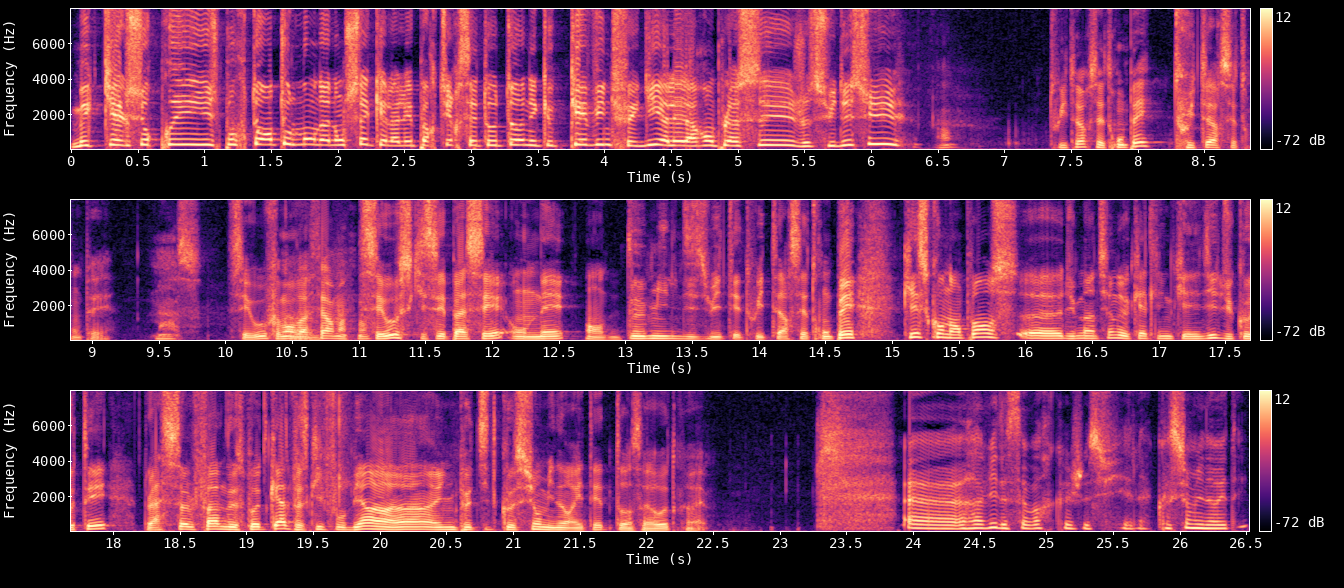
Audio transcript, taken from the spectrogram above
Mais quelle surprise Pourtant, tout le monde annonçait qu'elle allait partir cet automne et que Kevin Feige allait la remplacer. Je suis déçu. Twitter s'est trompé? Twitter s'est trompé. Mince. C'est ouf. Comment on va faire maintenant? C'est ouf ce qui s'est passé. On est en 2018 et Twitter s'est trompé. Qu'est-ce qu'on en pense euh, du maintien de Kathleen Kennedy du côté de la seule femme de ce podcast? Parce qu'il faut bien hein, une petite caution minorité de temps à autre quand même. Euh, ravi de savoir que je suis la caution minorité.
